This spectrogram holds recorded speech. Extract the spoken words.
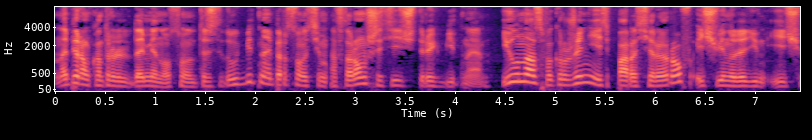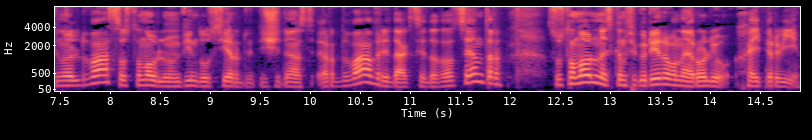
На первом контроллере домена установлена 32-битная операционная система, на втором 64-битная. И у нас в окружении есть пара серверов HV01 и HV02 с установленным Windows Server 2012 R2 в редакции Data Center с установленной сконфигурированной ролью Hyper-V.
